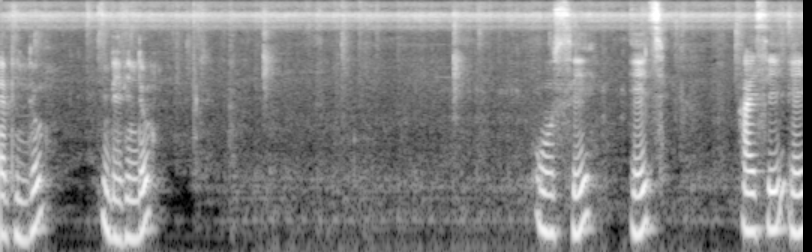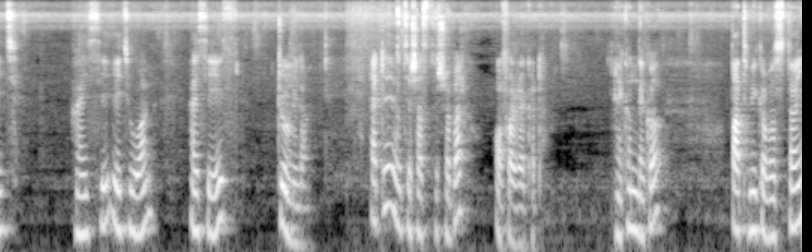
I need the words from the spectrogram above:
এ বিন্দু বি বিন্দু। O C H I C H I C H one I C H two নিলাম। এটাই হচ্ছে স্বাস্থ্যসেবার অফার রেখাটা। এখন দেখো, প্রাথমিক অবস্থায়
